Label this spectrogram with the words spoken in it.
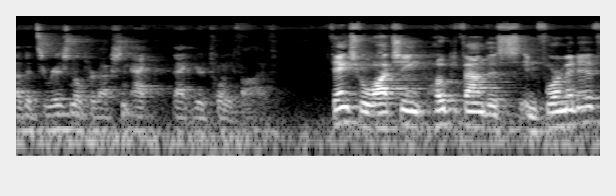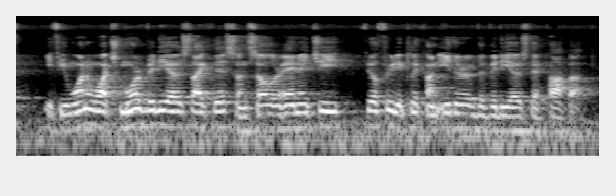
of its original production at, at year 25. Thanks for watching. Hope you found this informative. If you want to watch more videos like this on solar energy, feel free to click on either of the videos that pop up.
